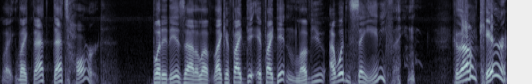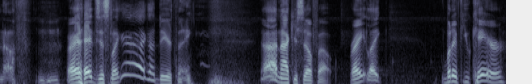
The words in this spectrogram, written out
like like that that's hard. But it is out of love. Like if I did if I didn't love you, I wouldn't say anything cuz I don't care enough. Mm-hmm. Right? I'd just like, "Ah, go do your thing." ah, knock yourself out, right? Like but if you care,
